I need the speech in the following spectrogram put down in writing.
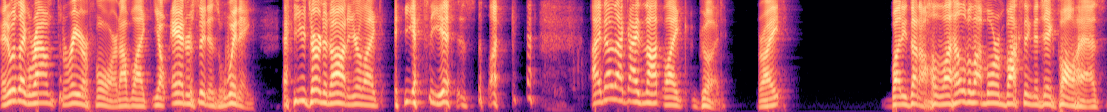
And it was like round three or four, and I'm like, yo, Anderson is winning. And you turn it on, and you're like, yes, he is. like, I know that guy's not like good, right? But he's done a hell of a lot more in boxing than Jake Paul has.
